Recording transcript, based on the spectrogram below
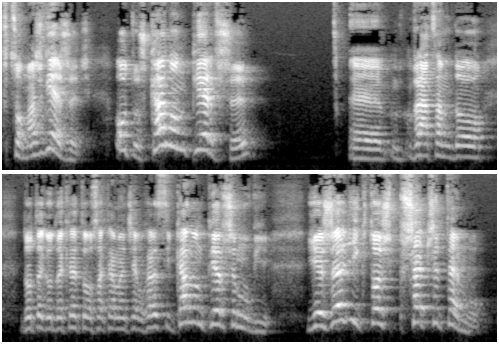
w co masz wierzyć. Otóż kanon pierwszy wracam do, do tego dekretu o sakramencie Eucharystii. Kanon pierwszy mówi, jeżeli ktoś przeczy temu,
